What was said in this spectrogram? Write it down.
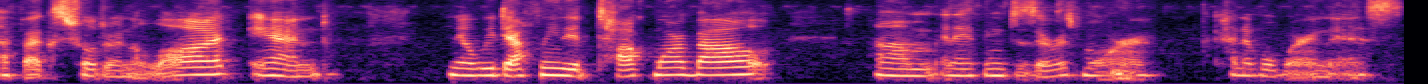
affects children a lot. And, you know, we definitely need to talk more about um, and I think deserves more kind of awareness.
